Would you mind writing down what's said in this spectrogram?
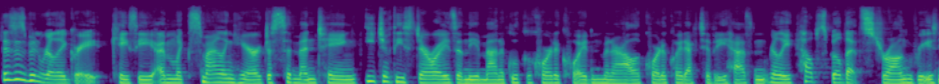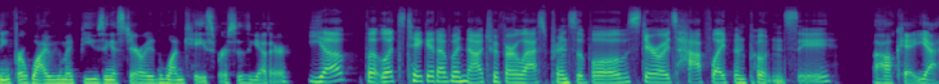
This has been really great, Casey. I'm like smiling here, just cementing each of these steroids and the amount of glucocorticoid and mineralocorticoid activity has and really helps build that strong reasoning for why we might be using a steroid in one case versus the other. Yep, but let's take it up a notch with our last principle steroids half life and potency. Okay, yeah.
